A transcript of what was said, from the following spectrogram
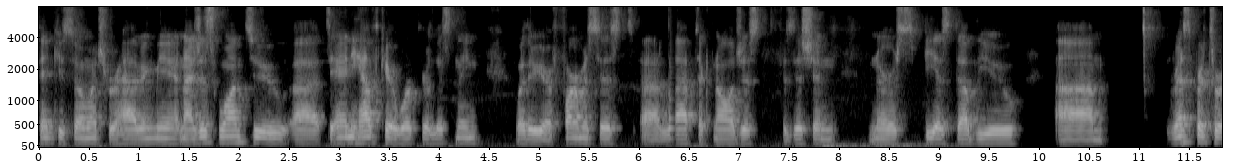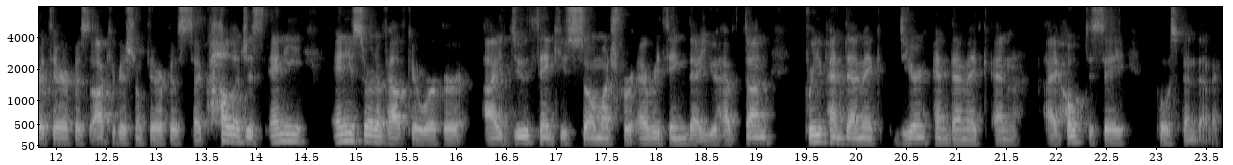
Thank you so much for having me. And I just want to, uh, to any healthcare worker listening, whether you're a pharmacist, uh, lab technologist, physician, nurse, PSW, um, respiratory therapist, occupational therapist, psychologist, any any sort of healthcare worker, I do thank you so much for everything that you have done pre-pandemic, during pandemic, and I hope to say post-pandemic.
